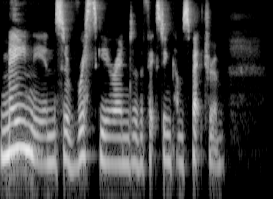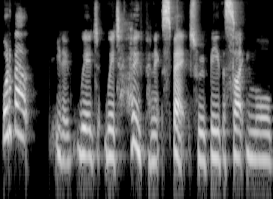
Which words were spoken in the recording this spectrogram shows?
mainly in the sort of riskier end of the fixed income spectrum. What about you know we'd we'd hope and expect would be the slightly more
